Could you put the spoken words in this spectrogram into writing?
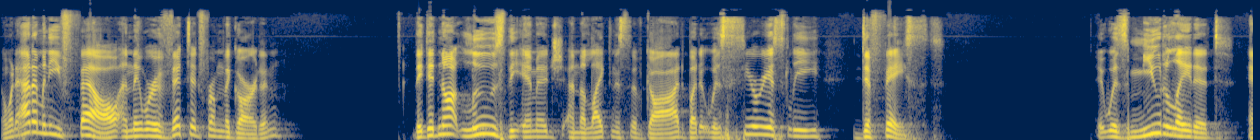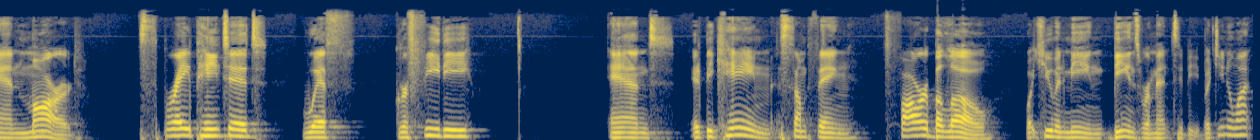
And when Adam and Eve fell and they were evicted from the garden, they did not lose the image and the likeness of God, but it was seriously defaced. It was mutilated and marred, spray painted with graffiti, and it became something far below what human mean, beings were meant to be. But you know what?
